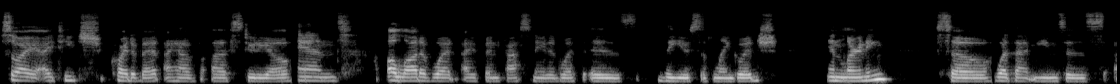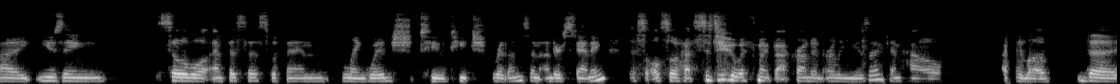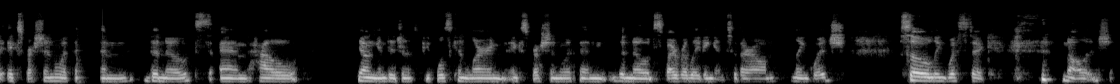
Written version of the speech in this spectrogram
So I, I teach quite a bit. I have a studio and a lot of what I've been fascinated with is the use of language in learning. So, what that means is uh, using syllable emphasis within language to teach rhythms and understanding. This also has to do with my background in early music and how I love the expression within the notes and how young Indigenous peoples can learn expression within the notes by relating it to their own language. So, linguistic knowledge.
